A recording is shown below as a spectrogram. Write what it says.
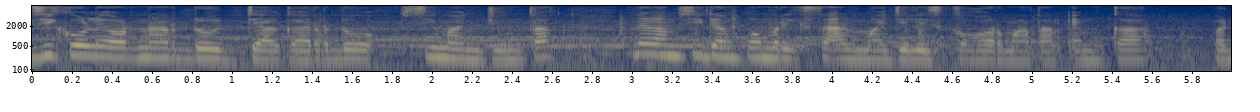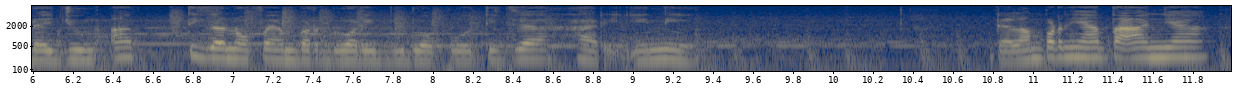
Ziko Leonardo Jagardo Simanjuntak dalam sidang pemeriksaan Majelis Kehormatan MK pada Jumat 3 November 2023 hari ini. Dalam pernyataannya,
